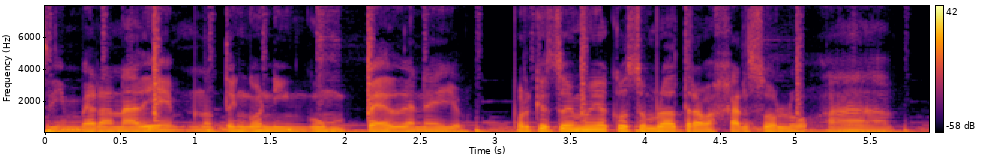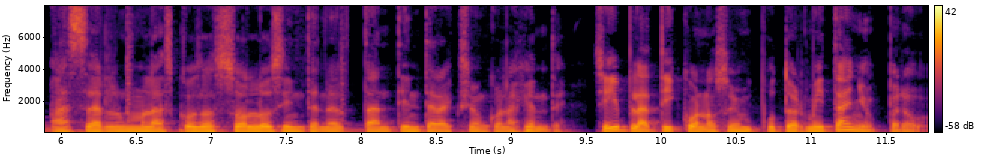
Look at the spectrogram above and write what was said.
sin ver a nadie, no tengo ningún pedo en ello. Porque estoy muy acostumbrado a trabajar solo, a hacer las cosas solo sin tener tanta interacción con la gente. Sí, platico, no soy un puto ermitaño, pero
